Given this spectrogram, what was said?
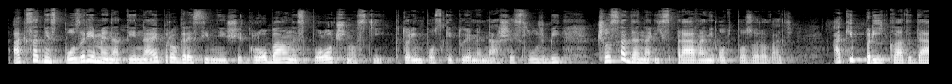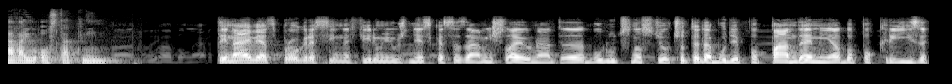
Ak sa dnes pozrieme na tie najprogresívnejšie globálne spoločnosti, ktorým poskytujeme naše služby, čo sa dá na ich správaní odpozorovať? Aký príklad dávajú ostatným? Tie najviac progresívne firmy už dneska sa zamýšľajú nad e, budúcnosťou, čo teda bude po pandémii alebo po kríze.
